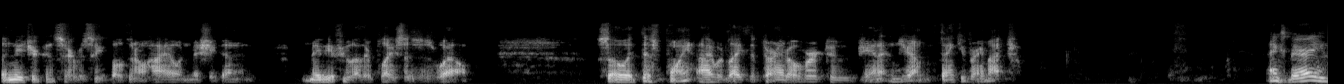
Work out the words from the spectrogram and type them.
the Nature Conservancy, both in Ohio and Michigan, and maybe a few other places as well. So at this point, I would like to turn it over to Janet and Jim. Thank you very much. Thanks, Barry.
